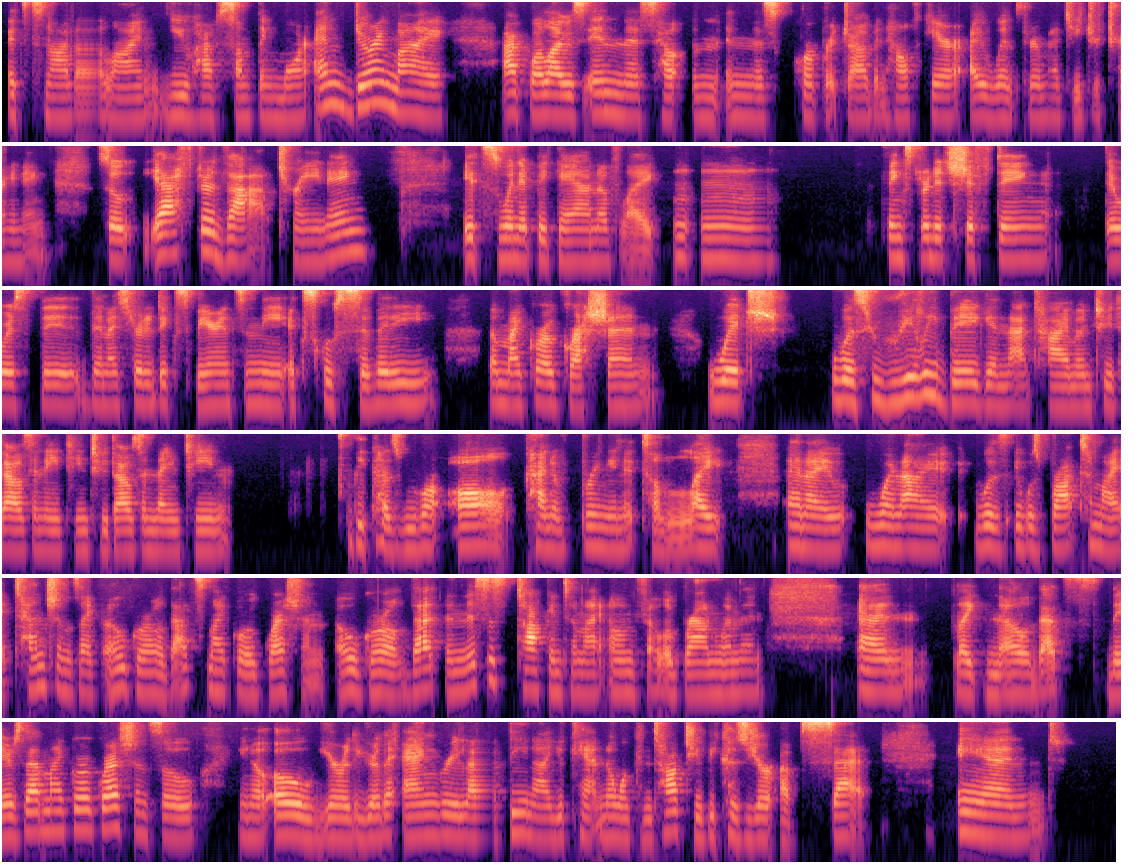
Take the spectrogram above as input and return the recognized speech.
It's not aligned. You have something more. And during my act while i was in this health in, in this corporate job in healthcare i went through my teacher training. So after that training it's when it began of like mm things started shifting. There was the then i started experiencing the exclusivity the microaggression which was really big in that time in 2018, 2019. because we were all kind of bringing it to light. And i when i was it was brought to my attention it's like oh girl that's microaggression. Oh girl that and this is talking to my own fellow brown women. And like no that's there's that microaggression. So you know oh you're you're the angry latina. You can't no one can talk to you because you're upset. And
